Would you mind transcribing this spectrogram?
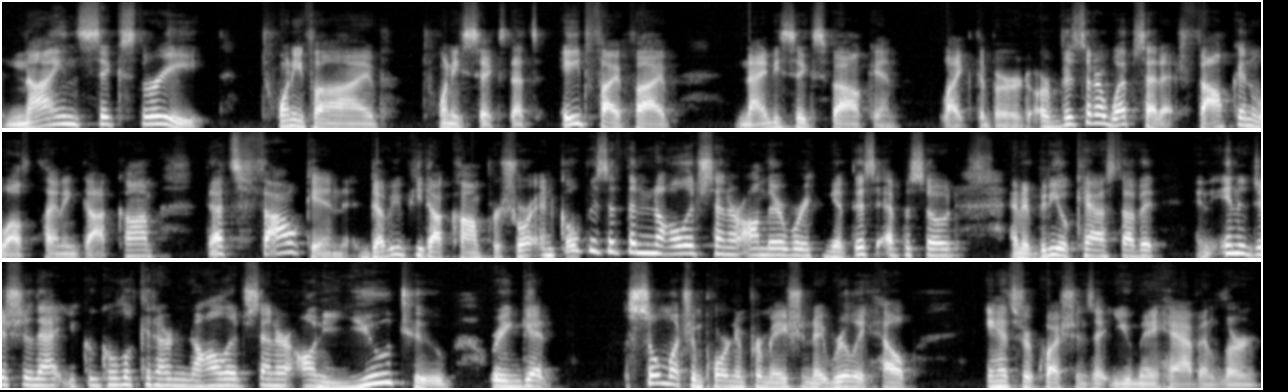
963 2526. That's 855 96 Falcon like the bird, or visit our website at falconwealthplanning.com. That's falconwp.com for short. And go visit the Knowledge Center on there where you can get this episode and a video cast of it. And in addition to that, you can go look at our Knowledge Center on YouTube where you can get so much important information that really help answer questions that you may have and learn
